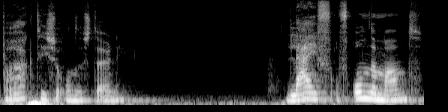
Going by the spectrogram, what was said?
praktische ondersteuning. Live of on demand.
